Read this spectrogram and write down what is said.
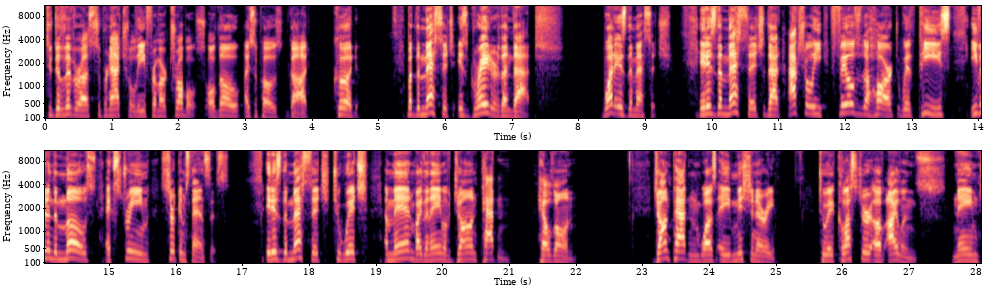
to deliver us supernaturally from our troubles, although I suppose God could. But the message is greater than that. What is the message? It is the message that actually fills the heart with peace, even in the most extreme circumstances. It is the message to which a man by the name of John Paton held on. John Paton was a missionary to a cluster of islands named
